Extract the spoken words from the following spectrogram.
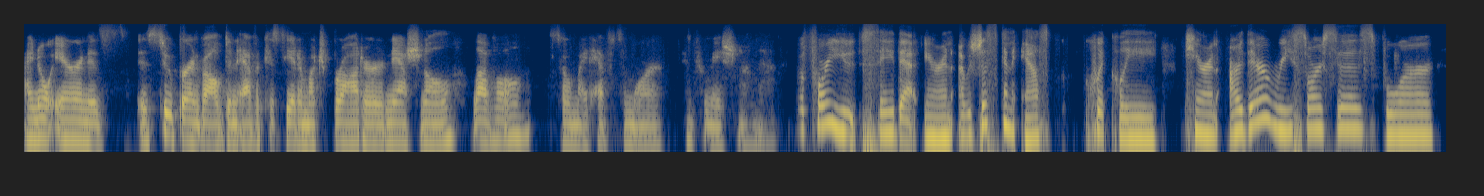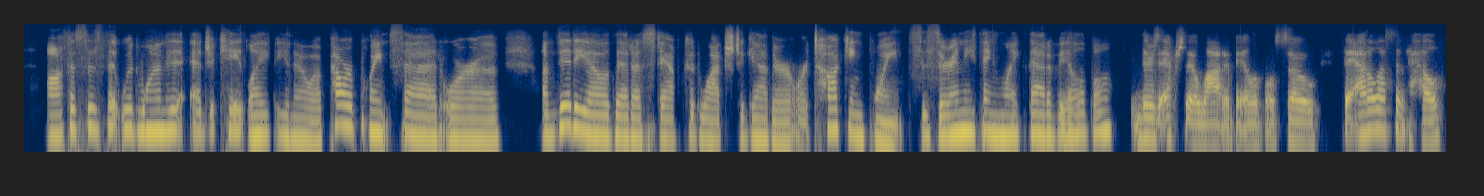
I know Erin is is super involved in advocacy at a much broader national level, so might have some more information on that. Before you say that, Erin, I was just going to ask quickly, Karen, are there resources for offices that would want to educate, like, you know, a PowerPoint set or a, a video that a staff could watch together or talking points? Is there anything like that available? There's actually a lot available. So, the Adolescent Health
